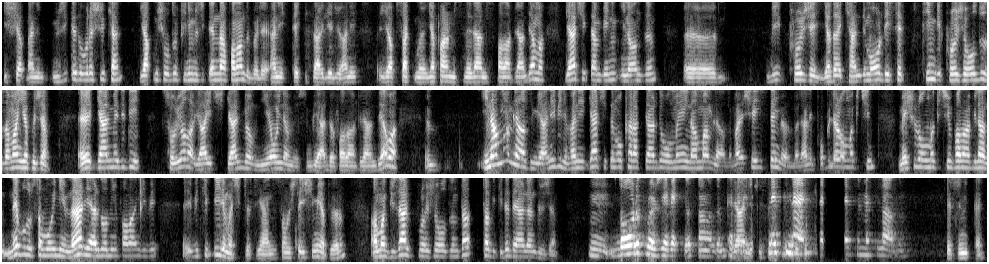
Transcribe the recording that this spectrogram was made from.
iş yap hani müzikle de uğraşırken yapmış olduğum film müziklerinden falan da böyle hani teklifler geliyor. Hani yapsak mı, yapar mısın, eder misin falan filan diye ama gerçekten benim inandığım e, bir proje ya da kendimi orada hissettiğim bir proje olduğu zaman yapacağım. Evet gelmedi değil. Soruyorlar ya hiç gelmiyor mu? Niye oynamıyorsun bir yerde falan filan diye ama e, inanmam lazım ya ne bileyim hani gerçekten o karakterde olmaya inanmam lazım. Hani şey istemiyorum böyle hani popüler olmak için meşhur olmak için falan filan ne bulursam oynayayım, her yerde olayım falan gibi e, bir tip değilim açıkçası yani. Sonuçta işimi yapıyorum. Ama güzel bir proje olduğunda tabii ki de değerlendireceğim. Hmm, doğru projeyi bekliyorsun anladığım kadarıyla. Yani kesinlikle. Nesinen, nesilmesi lazım. Kesinlikle.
